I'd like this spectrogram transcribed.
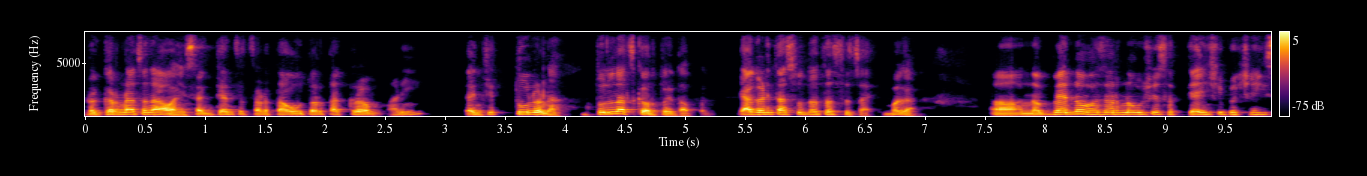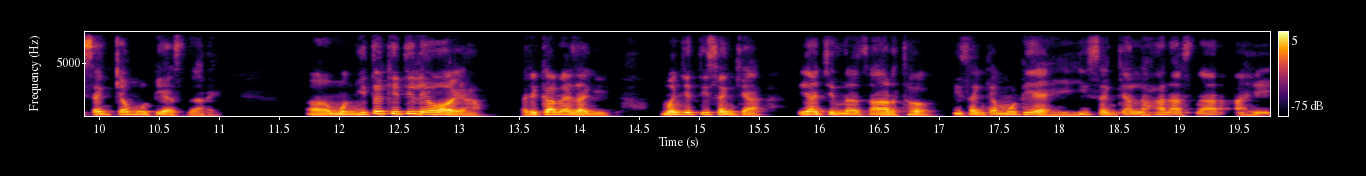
प्रकरणाचं नाव आहे. संख्यांचा चढता उतरता क्रम आणि त्यांची तुलना. तुलनाच करतोय आपण. या गणितात सुद्धा तसंच आहे. बघा. नव्याण्णव हजार नऊशे सत्याऐंशी पेक्षा ही संख्या मोठी असणार आहे. मग इथं किती लिहावं या रिकाम्या जागी? म्हणजे ती संख्या या चिन्हाचा अर्थ ती संख्या मोठी आहे ही संख्या लहान असणार आहे.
